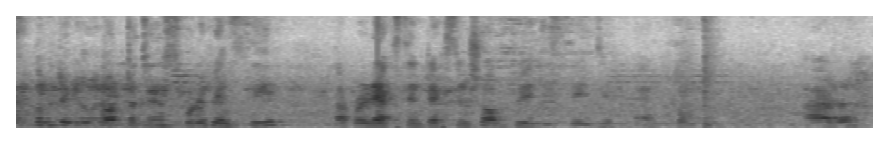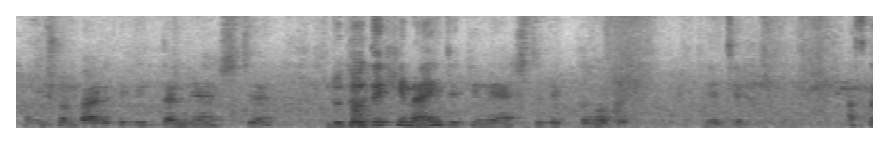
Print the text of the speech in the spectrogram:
একদম টেবিল ক্লথটা চেঞ্জ করে ফেলছি। তারপরে র্যাকসিন ট্যাক্সিন সব ধুয়ে দিচ্ছে এই যে, একদম। আর মিশন বাইরে থেকে ইফতার নিয়ে আসছে। যদিও দেখি নাই যে কিনে আসছে, দেখতে হবে। এই যে, আজকে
